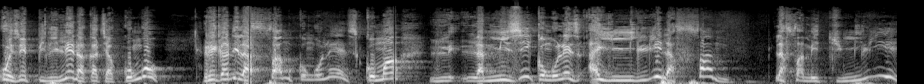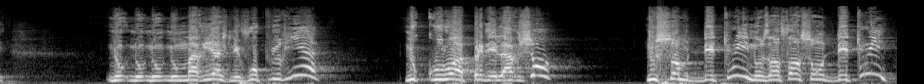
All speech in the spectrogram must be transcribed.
Où ils pililés dans le Congo. Regardez la femme congolaise, comment la musique congolaise a humilié la femme. La femme est humiliée. Nos, mariages ne vaut plus rien. Nous courons après de l'argent. Nous sommes détruits, nos enfants sont détruits.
